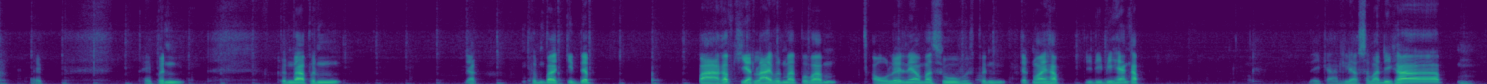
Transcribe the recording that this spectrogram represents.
ำให้ให้เพิ่นเพิ่นว่าเพิ่นอยากเพิ่นว่ากินแต่ป่าครับเขียดหลายเพิ่นมาเพราะว่าเอาเลยเนี่ยมาสู่เพิ่นจักหน่อยครับดีๆมีแห้งครับ ในการแล้วสวัสดีครับ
